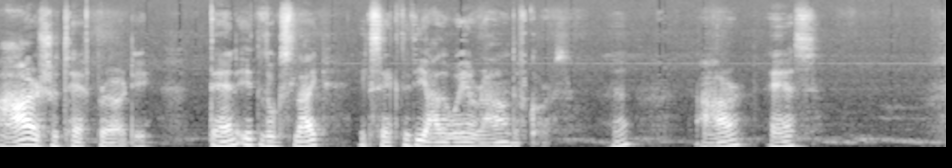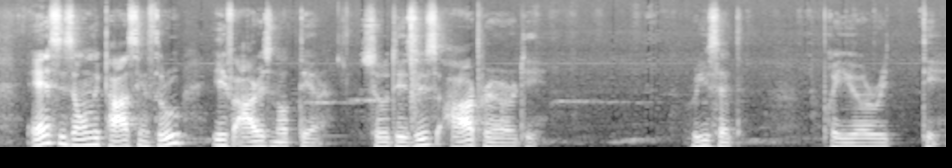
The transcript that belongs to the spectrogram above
R should have priority. Then it looks like exactly the other way around, of course. Yeah? R, S. S is only passing through if R is not there. So this is R priority. Reset priority.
